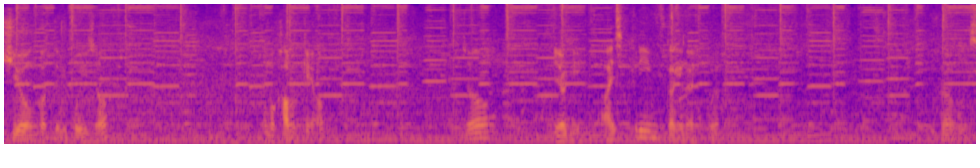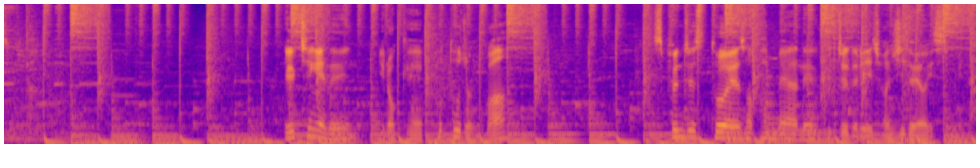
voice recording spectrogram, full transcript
귀여운 것들이 보이죠? 한번 가볼게요. 먼저 여기 아이스크림 가게가 있고요 들어보겠습니다. 1층에는 이렇게 포토존과 스푼즈 스토어에서 판매하는 굿즈들이 전시되어 있습니다.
